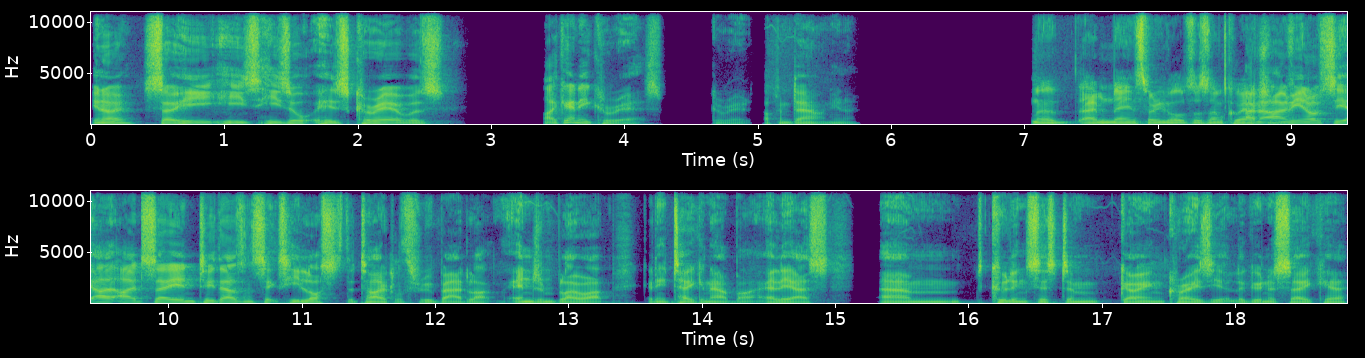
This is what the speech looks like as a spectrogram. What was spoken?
you know. So he he's he's his career was like any career career up and down, you know. Uh, I'm answering also some questions. And I mean, obviously, I, I'd say in 2006 he lost the title through bad luck. Engine blow up, getting taken out by Elias, um, cooling system going crazy at Laguna Seca.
